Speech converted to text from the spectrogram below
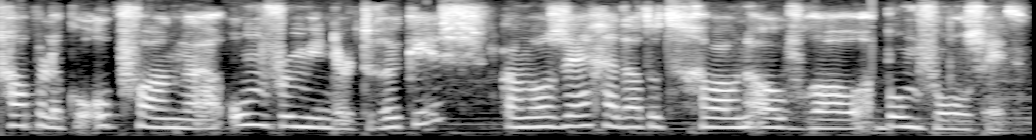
maatschappelijke opvang uh, onverminderd druk is. Ik kan wel zeggen dat het gewoon overal bomvol zit.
